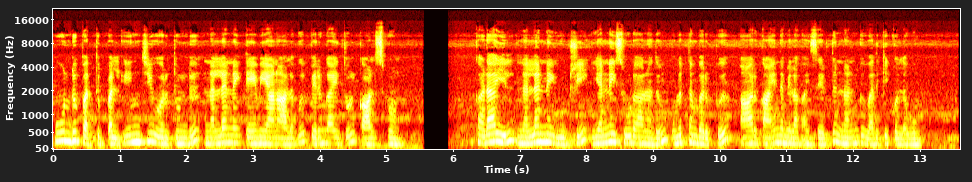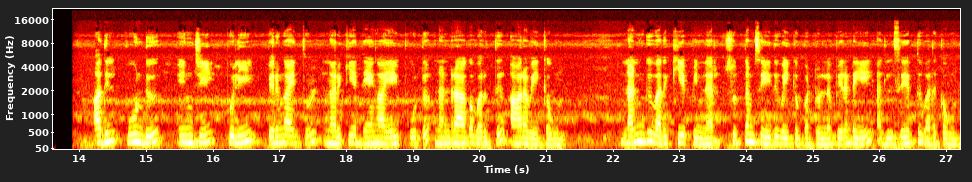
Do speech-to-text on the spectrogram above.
பூண்டு பத்து பல். இஞ்சி ஒரு துண்டு. நல்லெண்ணெய் தேவையான அளவு. பெருங்காயத்தூள் கால் ஸ்பூன். கடாயில் நல்லெண்ணெய் ஊற்றி எண்ணெய் சூடானதும் உளுத்தம்பருப்பு ஆறு காய்ந்த மிளகாய் சேர்த்து நன்கு வதக்கிக் கொள்ளவும். அதில் பூண்டு இஞ்சி புளி பெருங்காயத்தூள் நறுக்கிய தேங்காயை போட்டு நன்றாக வறுத்து ஆற வைக்கவும். நன்கு வதக்கிய பின்னர் சுத்தம் செய்து வைக்கப்பட்டுள்ள பிரண்டையை அதில் சேர்த்து வதக்கவும்.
